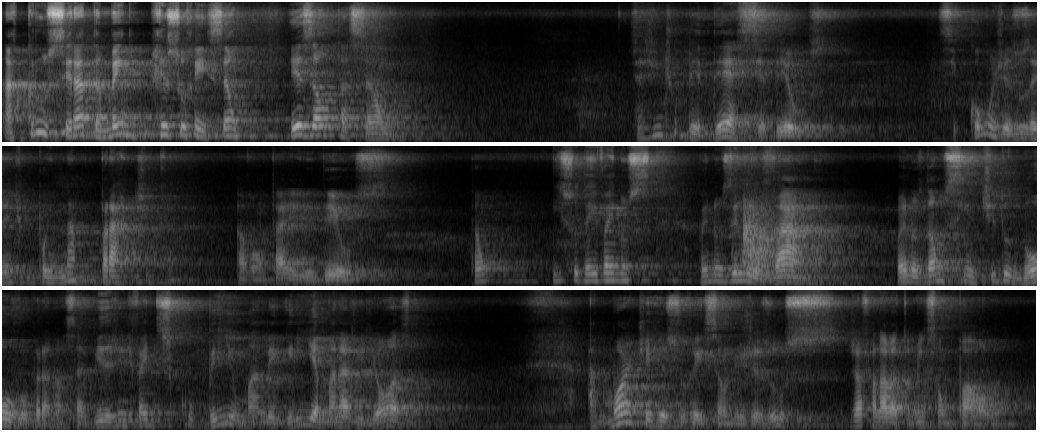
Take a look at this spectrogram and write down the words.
a cruz será também ressurreição, exaltação. Se a gente obedece a Deus, se como Jesus a gente põe na prática a vontade de Deus, então isso daí vai nos, vai nos elevar, vai nos dar um sentido novo para a nossa vida, a gente vai descobrir uma alegria maravilhosa. A morte e ressurreição de Jesus, já falava também São Paulo,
